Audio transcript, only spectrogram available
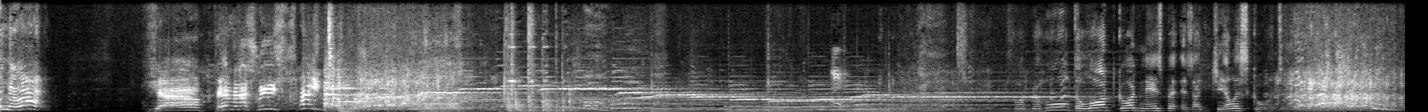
In the rat! Yeah, You permanently swine! Behold, the Lord God Nesbitt is a jealous God.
